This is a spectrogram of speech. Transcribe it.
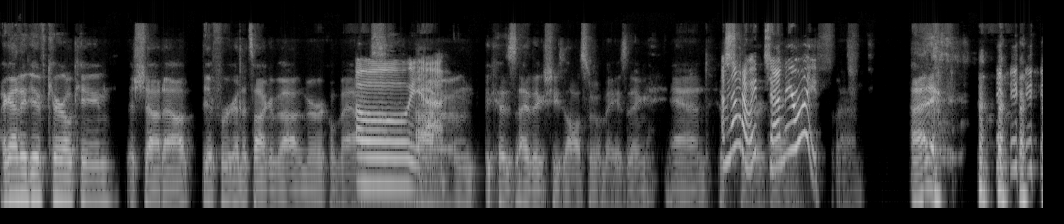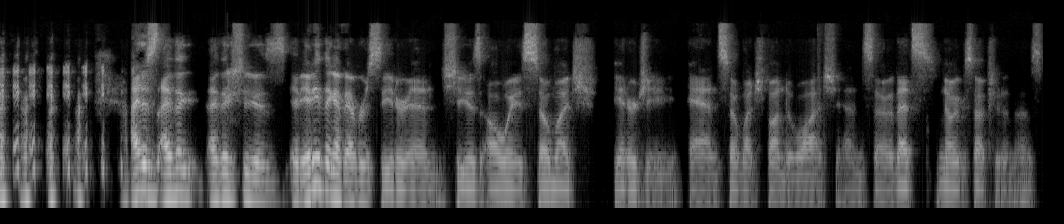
I got to give Carol Kane a shout out if we're going to talk about Miracle Max. Oh yeah, um, because I think she's also amazing and I'm not with John, your wife. I I just I think I think she is in anything I've ever seen her in, she is always so much energy and so much fun to watch. And so that's no exception in this.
